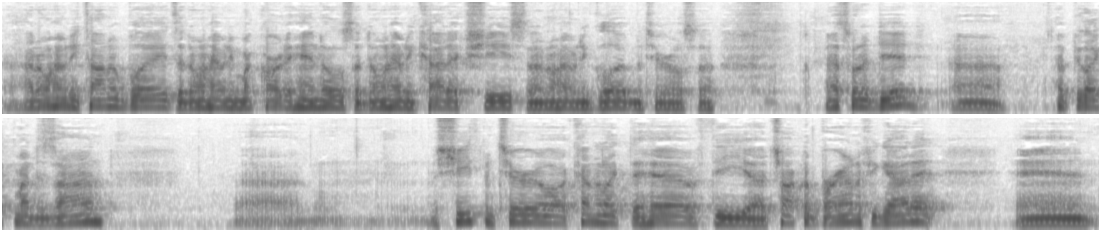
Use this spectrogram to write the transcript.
I don't have any Tanto blades. I don't have any micarta handles. I don't have any Kydex sheaths, and I don't have any glow material. So that's what I did. Uh, hope you like my design. Uh, the sheath material, I kind of like to have the uh, chocolate brown if you got it, and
